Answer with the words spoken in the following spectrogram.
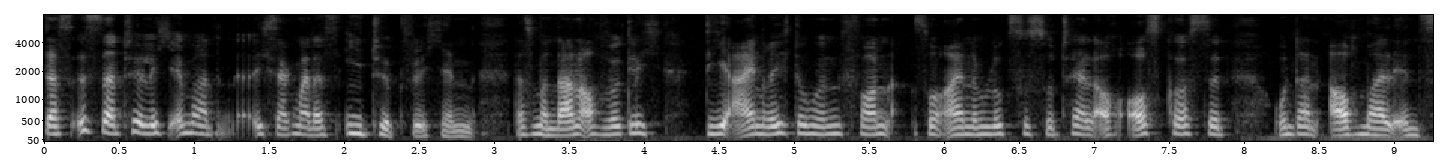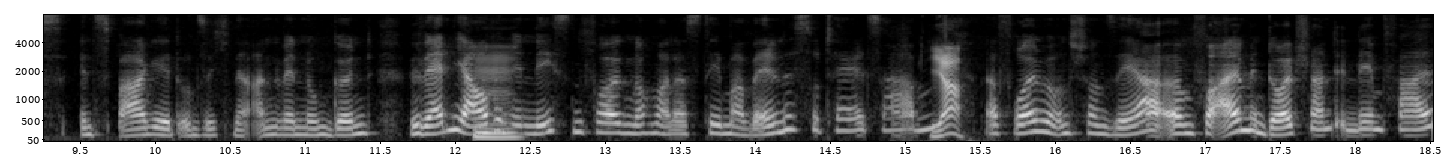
das ist natürlich immer, ich sag mal, das i-Tüpfelchen, dass man dann auch wirklich die Einrichtungen von so einem Luxushotel auch auskostet und dann auch mal ins, ins Spa geht und sich eine Anwendung gönnt. Wir werden ja auch hm. in den nächsten Folgen nochmal das Thema Wellness-Hotels haben. Ja. Da freuen wir uns schon sehr, ähm, vor allem in Deutschland in dem Fall.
